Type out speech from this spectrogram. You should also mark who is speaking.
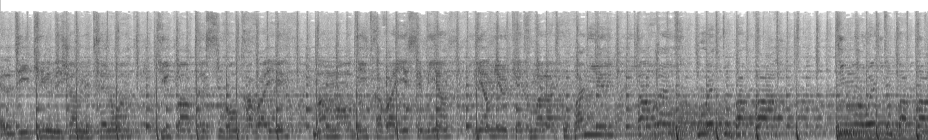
Speaker 1: Elle dit qu'il n'est jamais très loin, qu'il part très souvent travailler. Maman dit travailler c'est bien, bien mieux qu'être mal accompagné. Bah pas vrai, où est ton papa? Dis-moi où est ton papa?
